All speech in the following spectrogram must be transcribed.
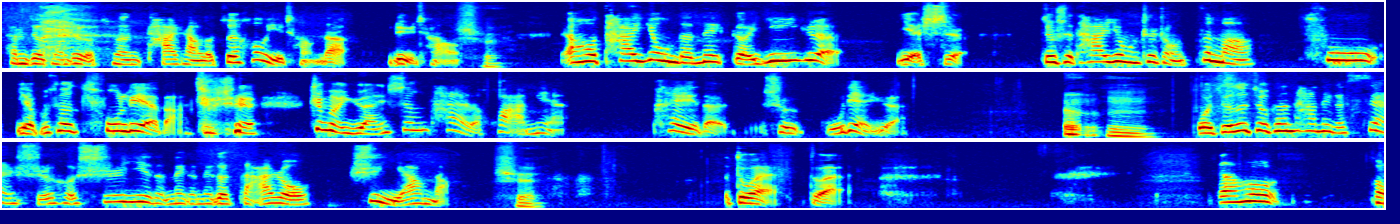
他们就从这个村踏上了最后一程的旅程。是，然后他用的那个音乐也是，就是他用这种这么粗也不算粗劣吧，就是这么原生态的画面，配的是古典乐。嗯。嗯，我觉得就跟他那个现实和诗意的那个那个杂糅是一样的，是，对对。然后，总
